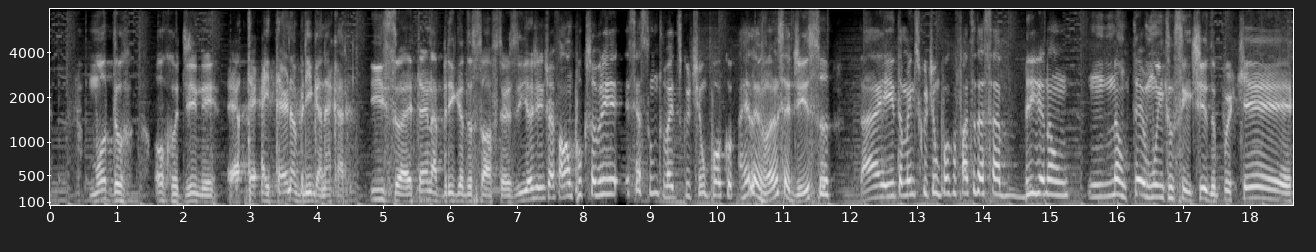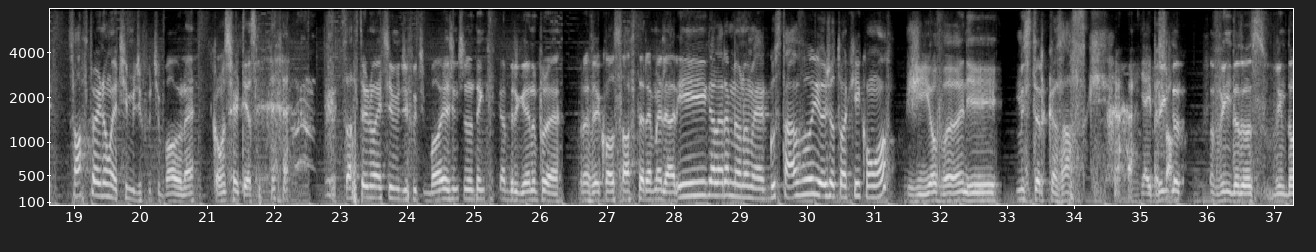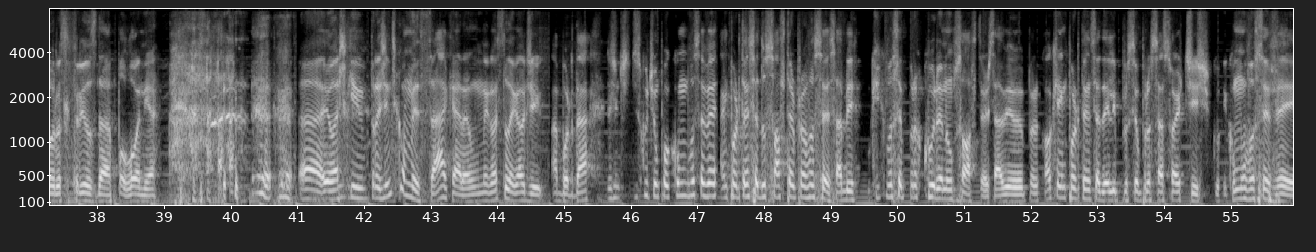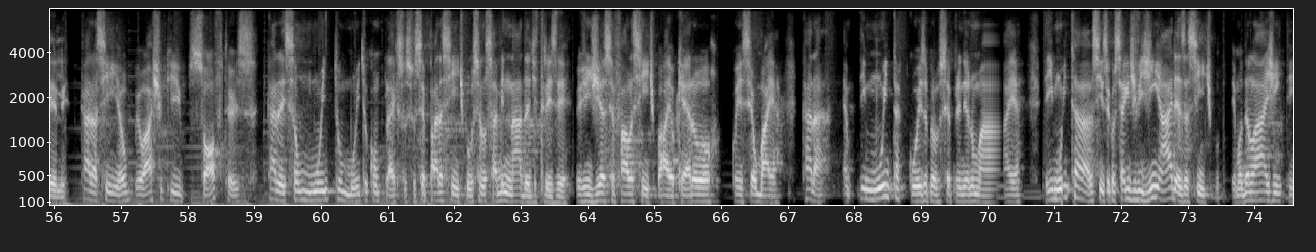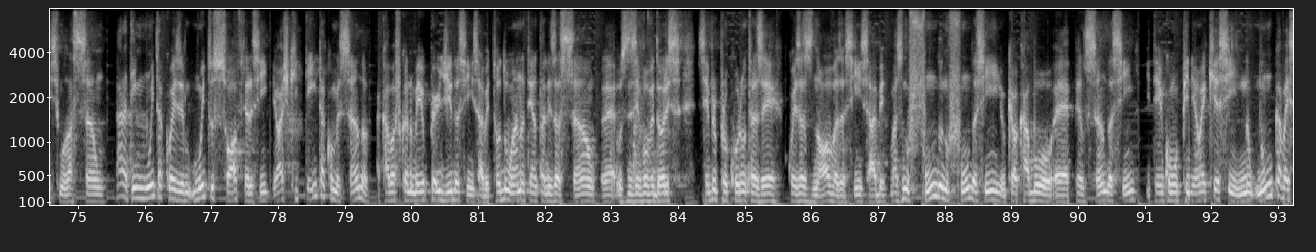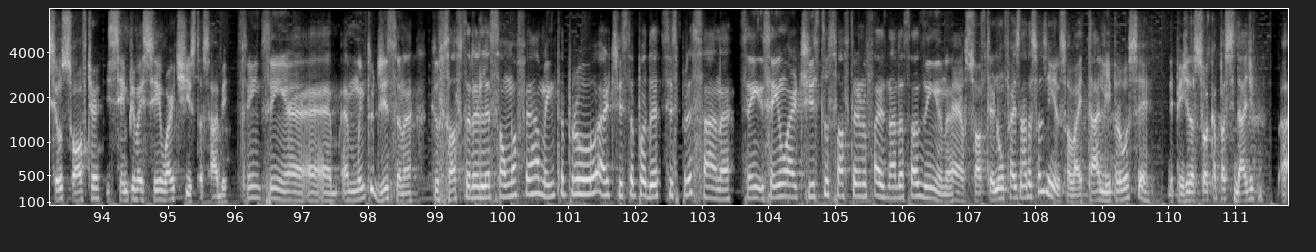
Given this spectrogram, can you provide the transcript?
Modo ou Houdini. É a, a eterna briga, né, cara? Isso, a eterna briga dos softwares. E hoje a gente vai falar um pouco sobre esse assunto, vai discutir um pouco a relevância disso, tá? E também discutir um pouco o fato dessa briga não, não ter muito sentido, porque software não é time de futebol, né? Com certeza. software não é time de futebol e a gente não tem que ficar brigando pra, pra ver qual software é melhor. E galera, meu nome é Gustavo e hoje eu tô aqui com o Giovanni. Mr. Kazaski. e aí, pessoal? Vindo, vindo dos vindouros frios da Polônia. ah, eu acho que pra gente começar, cara, um negócio legal de abordar, a gente discutir um pouco como você vê a importância do software para você, sabe? O que, que você procura num software, sabe? Qual que é a importância dele pro seu processo artístico e como você vê ele? Cara, assim, eu, eu acho que softwares, cara, eles são muito, muito complexos. Se você para assim, tipo, você não sabe nada de 3D. Hoje em dia você fala assim, tipo, ah, eu quero conhecer o Maya. Cara, é, tem muita coisa para você aprender no Maya. Tem muita, assim, você consegue dividir em áreas, assim, tipo, tem modelagem, tem simulação. Cara, tem muita coisa, muito software, assim. Eu acho que quem tá começando acaba ficando meio perdido, assim, sabe? Todo ano tem atualização, é, os desenvolvedores sempre procuram trazer coisas novas, assim, sabe? Mas no fundo, no fundo, assim, o que eu acabo é, pensando, assim, e tenho como opinião é que, assim, nunca vai ser o software e sempre vai ser o artista, sabe? Sim, sim, é, é, é muito disso, né? Que o software ele é só uma ferramenta pro artista poder se expressar, né? Sem, sem um artista, o software não faz nada sozinho, né? É, o software não faz nada sozinho, ele só vai estar tá ali para você. Depende da sua capacidade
